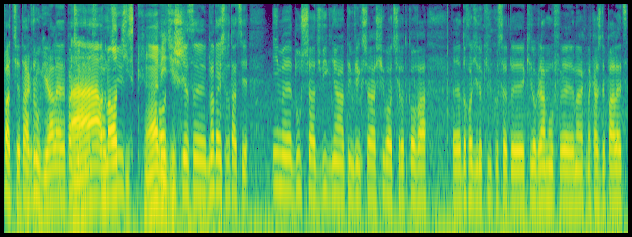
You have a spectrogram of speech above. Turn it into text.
Patrzcie, tak, drugi, ale patrzcie, A, on ma odcisk. A, widzisz. Odcisk jest, y, nadajesz rotację. Im dłuższa dźwignia, tym większa siła odśrodkowa. E, Dochodzi do kilkuset y, kilogramów y, na, na każdy palec,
